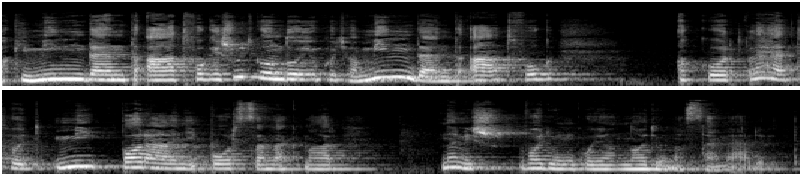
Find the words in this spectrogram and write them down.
aki mindent átfog, és úgy gondoljuk, hogy ha mindent átfog, akkor lehet, hogy mi parányi porszemek már nem is vagyunk olyan nagyon a szem előtt.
